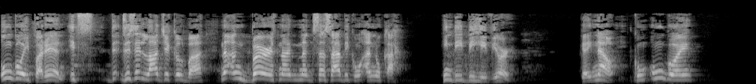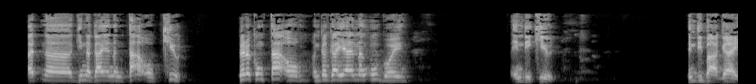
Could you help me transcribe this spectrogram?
unggoy pa rin. It's, this is logical ba? Na ang birth na nagsasabi kung ano ka, hindi behavior. Okay, now, kung unggoy at na ginagaya ng tao, cute. Pero kung tao, ang gagaya ng unggoy, hindi cute. Hindi bagay.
